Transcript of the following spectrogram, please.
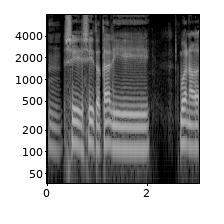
Mm. Sí, sí, total. Y bueno,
